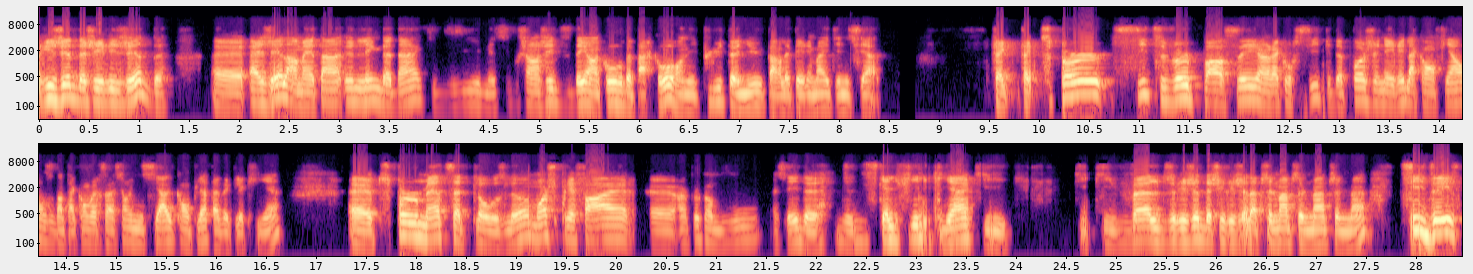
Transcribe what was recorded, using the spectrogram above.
rigide de chez rigide, euh, agile en mettant une ligne dedans qui dit mais si vous changez d'idée en cours de parcours, on n'est plus tenu par le périmètre initial. Fait, fait que tu peux, si tu veux passer un raccourci puis de pas générer de la confiance dans ta conversation initiale complète avec le client, euh, tu peux mettre cette clause-là. Moi, je préfère, euh, un peu comme vous, essayer de, de disqualifier les clients qui, qui, qui, veulent du rigide de chez rigide absolument, absolument, absolument. S'ils disent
